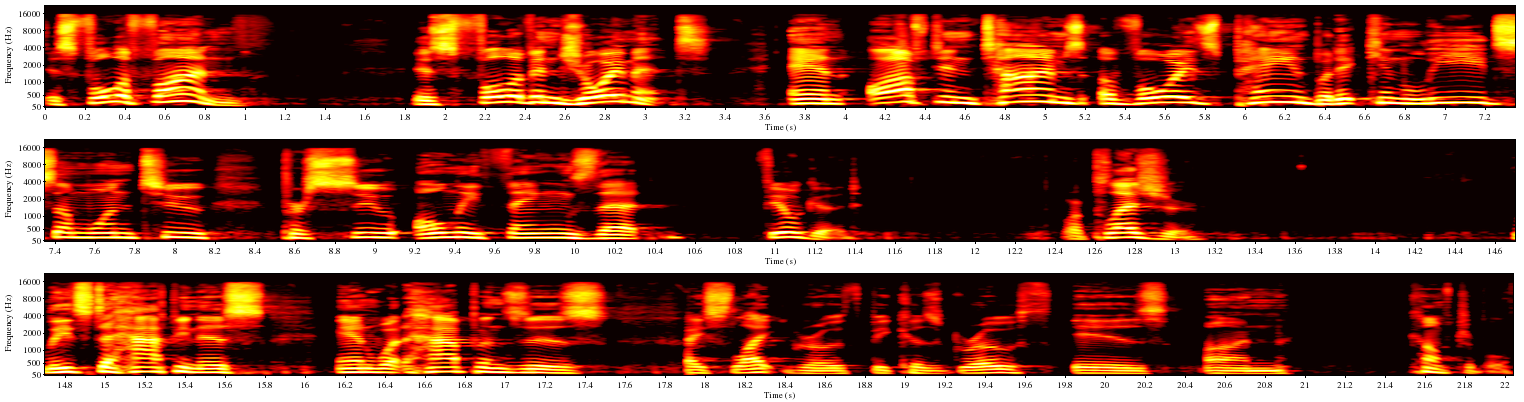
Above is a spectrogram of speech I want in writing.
is full of fun, is full of enjoyment, and oftentimes avoids pain, but it can lead someone to pursue only things that feel good or pleasure. Leads to happiness, and what happens is slight growth because growth is uncomfortable.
